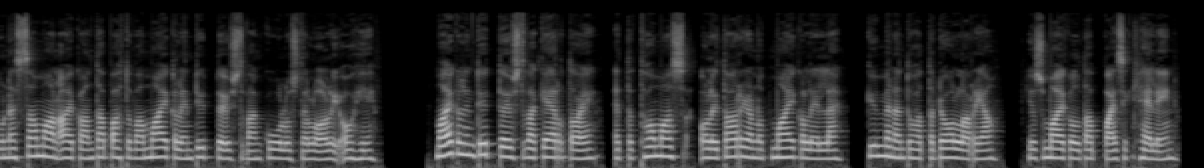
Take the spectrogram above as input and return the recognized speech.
kunnes samaan aikaan tapahtuva Michaelin tyttöystävän kuulustelu oli ohi. Michaelin tyttöystävä kertoi, että Thomas oli tarjonnut Michaelille 10 000 dollaria, jos Michael tappaisi Kellyn.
